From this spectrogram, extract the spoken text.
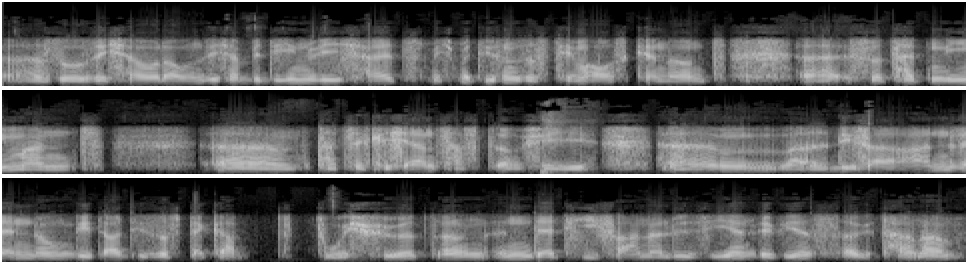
äh, so sicher oder unsicher bedienen, wie ich halt mich mit diesem System auskenne. Und äh, es wird halt niemand äh, tatsächlich ernsthaft irgendwie ähm, diese Anwendung, die da dieses Backup durchführt, äh, in der Tiefe analysieren, wie wir es da getan haben.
